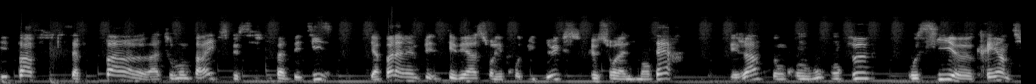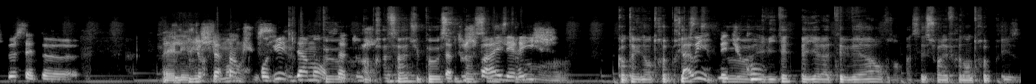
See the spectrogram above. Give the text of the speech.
n'est pas, qui s'applique pas euh, à tout le monde pareil, parce que si je dis pas de bêtises, il n'y a pas la même TVA sur les produits de luxe que sur l'alimentaire, déjà. Donc on, on peut aussi euh, créer un petit peu cette euh, les sur riches, certains mangent produits, évidemment, peux- ça touche. Après, ça, tu peux aussi ça touche passer, pareil les riches. euh, Quand tu as une entreprise, Bah oui, tu mais peux du euh, coup- éviter de payer la TVA en faisant passer sur les frais d'entreprise.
